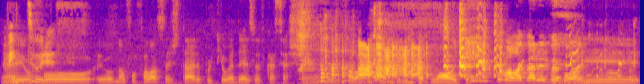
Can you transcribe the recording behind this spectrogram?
É, eu, vou, eu não vou falar Sagitário porque o E10 vai ficar se achando. Eu vou falar ele fica com ódio. Vou falar agora, ele vai. E...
